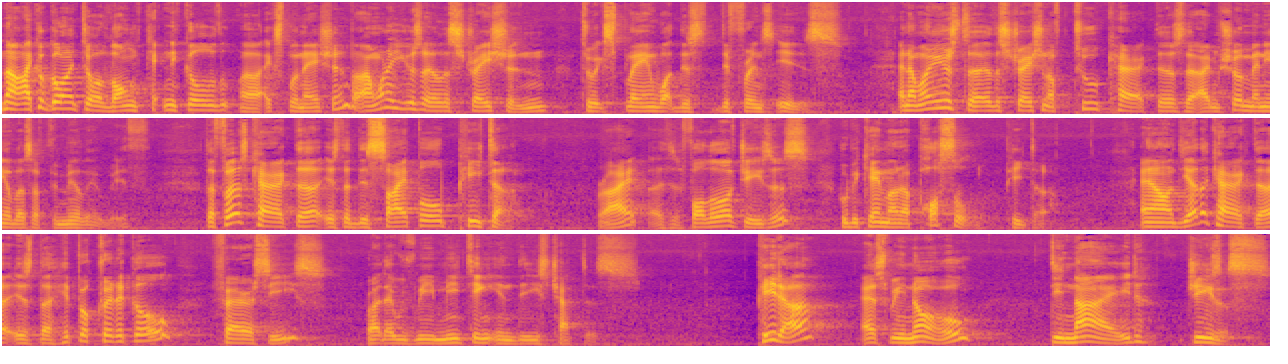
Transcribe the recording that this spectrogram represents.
Now, I could go into a long technical uh, explanation, but I want to use an illustration to explain what this difference is. And I want to use the illustration of two characters that I'm sure many of us are familiar with. The first character is the disciple Peter, right? A follower of Jesus, who became an apostle, Peter. And the other character is the hypocritical Pharisees, right, that we've been meeting in these chapters. Peter, as we know, denied Jesus.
